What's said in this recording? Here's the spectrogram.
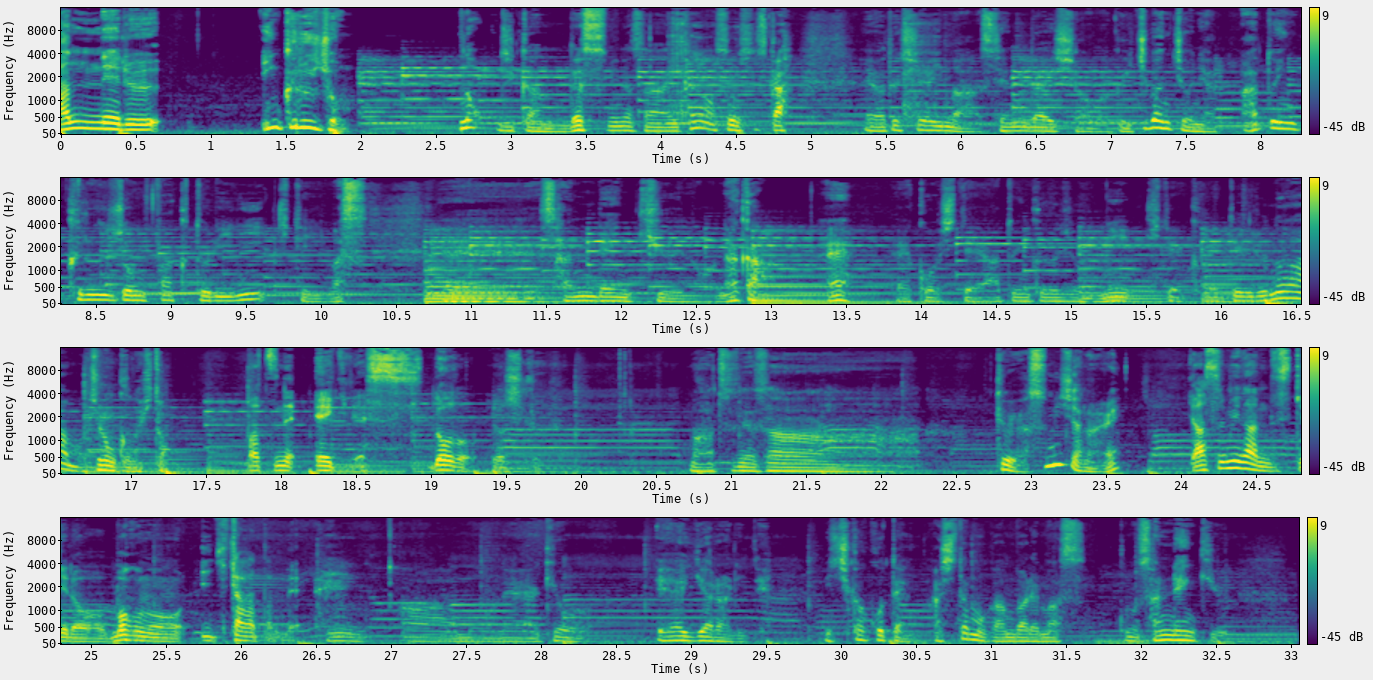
チャンネルインクルージョンの時間です。皆さんいかがお過ごしですか？えー私は今仙台市青学一番町にあるアートインクルージョンファクトリーに来ています、え3連休の中、ねえーこうしてアートインクルージョンに来てくれているのはもちろんこの人。松根英樹です。どうぞよろしく。松根さん今日休みじゃない、休みなんですけど僕も行きたかったんで。ああもうね今日 AI ギャラリーで道加古典明日も頑張れます。この3連休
